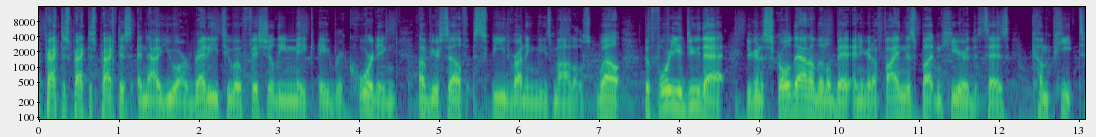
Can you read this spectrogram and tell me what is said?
to practice, practice, practice, and now you are ready to officially make a recording of yourself speed running these models. Well, before you do that, you're to scroll down a little bit and you're to find this button here that says compete.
